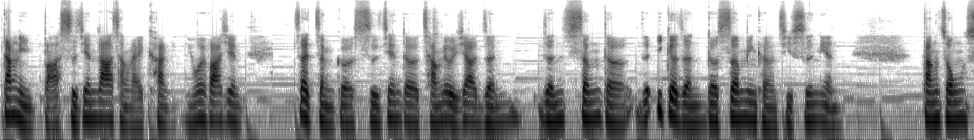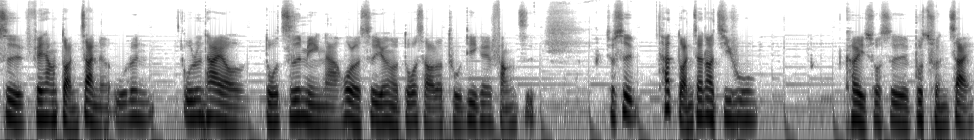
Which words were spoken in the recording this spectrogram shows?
当你把时间拉长来看，你会发现，在整个时间的长流底下，人人生的一个人的生命可能几十年当中是非常短暂的，无论无论他有多知名啊，或者是拥有多少的土地跟房子。就是他短暂到几乎可以说是不存在，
